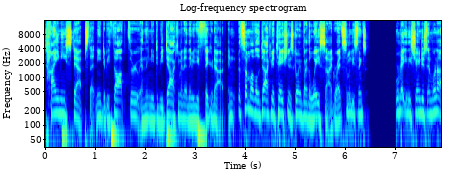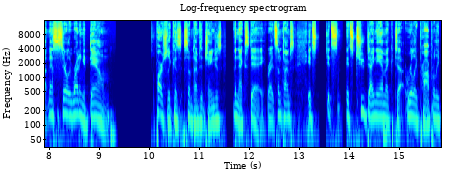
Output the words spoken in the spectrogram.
tiny steps that need to be thought through and they need to be documented. They need to be figured out. And at some level, the documentation is going by the wayside, right? Some of these things, we're making these changes and we're not necessarily writing it down. Partially because sometimes it changes the next day, right? Sometimes it's it's it's too dynamic to really properly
